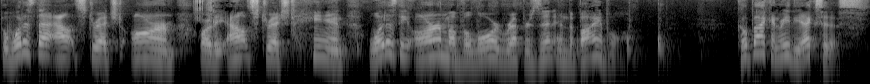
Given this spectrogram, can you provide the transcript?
but what is that outstretched arm or the outstretched hand? What does the arm of the Lord represent in the Bible? Go back and read the Exodus.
